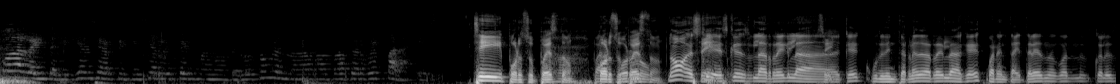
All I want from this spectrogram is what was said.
toda la inteligencia artificial esté en manos de los hombres, nada más va a servir para esto. Sí, por supuesto, Ajá, por porno. supuesto. No, es Sí. que es que es la regla, Sí. ¿qué? Del internet la regla, ¿qué? 43, ¿no? ¿Cuál, cuál es?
